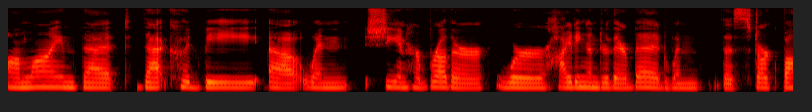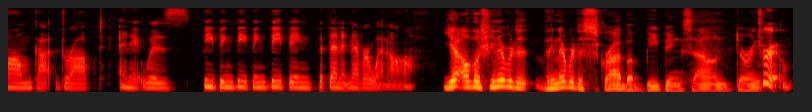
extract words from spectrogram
online that that could be uh, when she and her brother were hiding under their bed when the Stark bomb got dropped and it was beeping, beeping, beeping, but then it never went off. Yeah, although she never de- they never describe a beeping sound during True.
